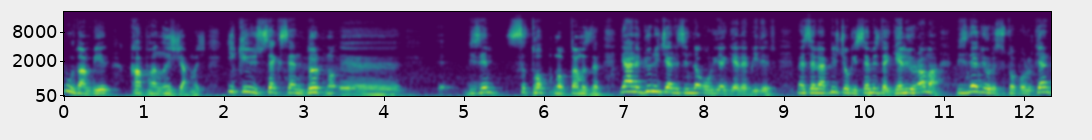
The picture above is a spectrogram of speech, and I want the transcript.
buradan bir kapanış yapmış. 284 no- e, bizim stop noktamızdır. Yani gün içerisinde oraya gelebilir. Mesela birçok hissemiz de geliyor ama biz ne diyoruz stop olurken?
